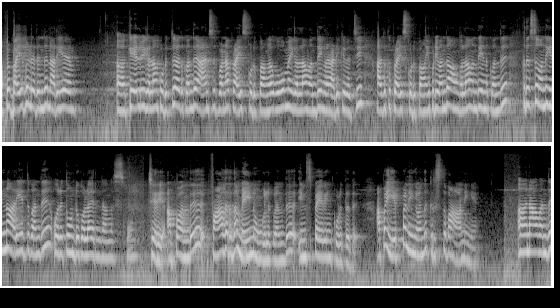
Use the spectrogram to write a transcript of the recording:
அப்புறம் பைபிள் இருந்து நிறைய கேள்விகள்லாம் கொடுத்து அதுக்கு வந்து ஆன்சர் பண்ணால் ப்ரைஸ் கொடுப்பாங்க. ஓமைகள்லாம் வந்து எங்களை நடிக்க வச்சு அதுக்கு ப்ரைஸ் கொடுப்பாங்க. இப்படி வந்து அவங்கெல்லாம் வந்து எனக்கு வந்து கிறிஸ்துவ வந்து இன்னும் அறியத்துக்கு வந்து ஒரு தூண்டுகோலாக இருந்தாங்க சிஸ்டர் சரி அப்போ வந்து ஃபாதர் தான் மெயின் உங்களுக்கு வந்து இன்ஸ்பைரிங் கொடுத்தது. அப்போ எப்போ நீங்கள் வந்து கிறிஸ்துவா ஆனீங்க? நான் வந்து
